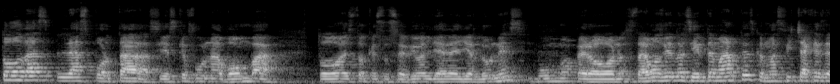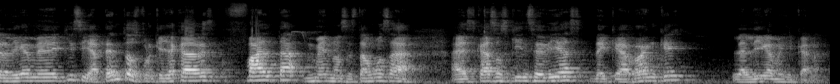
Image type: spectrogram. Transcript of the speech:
todas las portadas. Y es que fue una bomba todo esto que sucedió el día de ayer lunes. Bomba. Pero nos estaremos viendo el siguiente martes con más fichajes de la Liga MX y atentos porque ya cada vez falta menos. Estamos a, a escasos 15 días de que arranque la Liga Mexicana.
